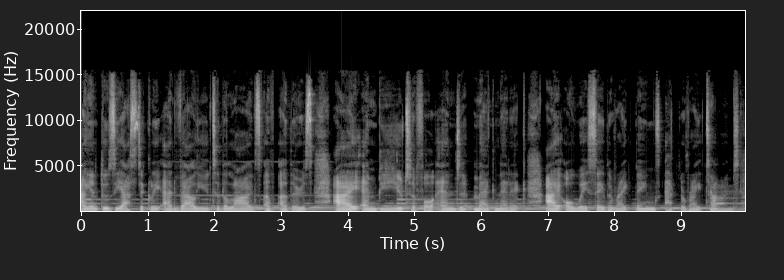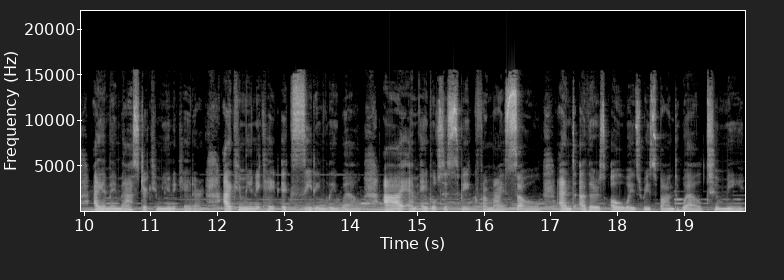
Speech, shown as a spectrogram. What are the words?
I enthusiastically add value to the lives of others. I am beautiful and magnetic. I always say the right things at the right times. I am a master communicator. I communicate exceedingly well. I am able to speak from my soul, and others always respond well to me.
